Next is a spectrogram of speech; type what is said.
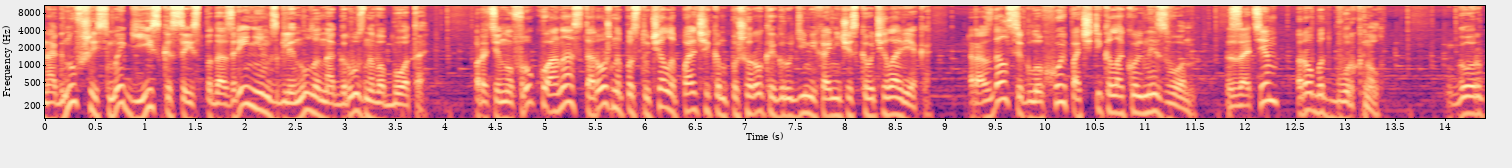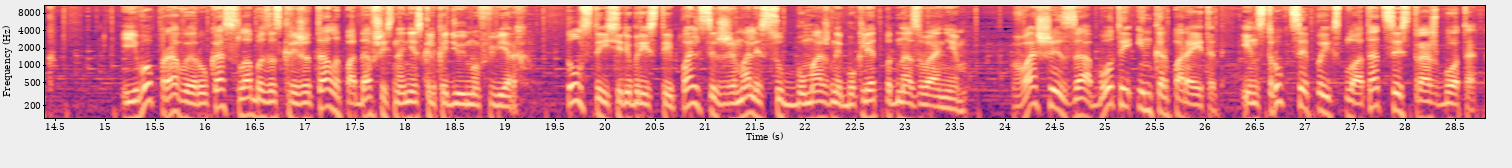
Нагнувшись, Мэгги искоса и с подозрением взглянула на грузного бота. Протянув руку, она осторожно постучала пальчиком по широкой груди механического человека. Раздался глухой, почти колокольный звон. Затем робот буркнул. «Гурк!» И его правая рука слабо заскрежетала, подавшись на несколько дюймов вверх. Толстые серебристые пальцы сжимали суббумажный буклет под названием «Ваши заботы Инкорпорейтед. Инструкция по эксплуатации стражбота».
